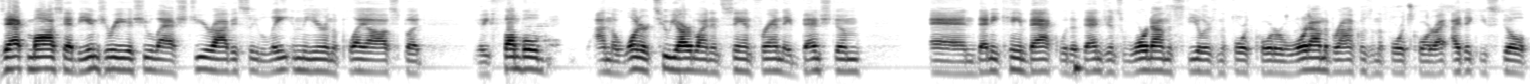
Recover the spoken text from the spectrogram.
Zach Moss had the injury issue last year, obviously late in the year in the playoffs, but you know, he fumbled on the one or two yard line in San Fran. They benched him, and then he came back with a vengeance. Wore down the Steelers in the fourth quarter. Wore down the Broncos in the fourth quarter. I, I think he's still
